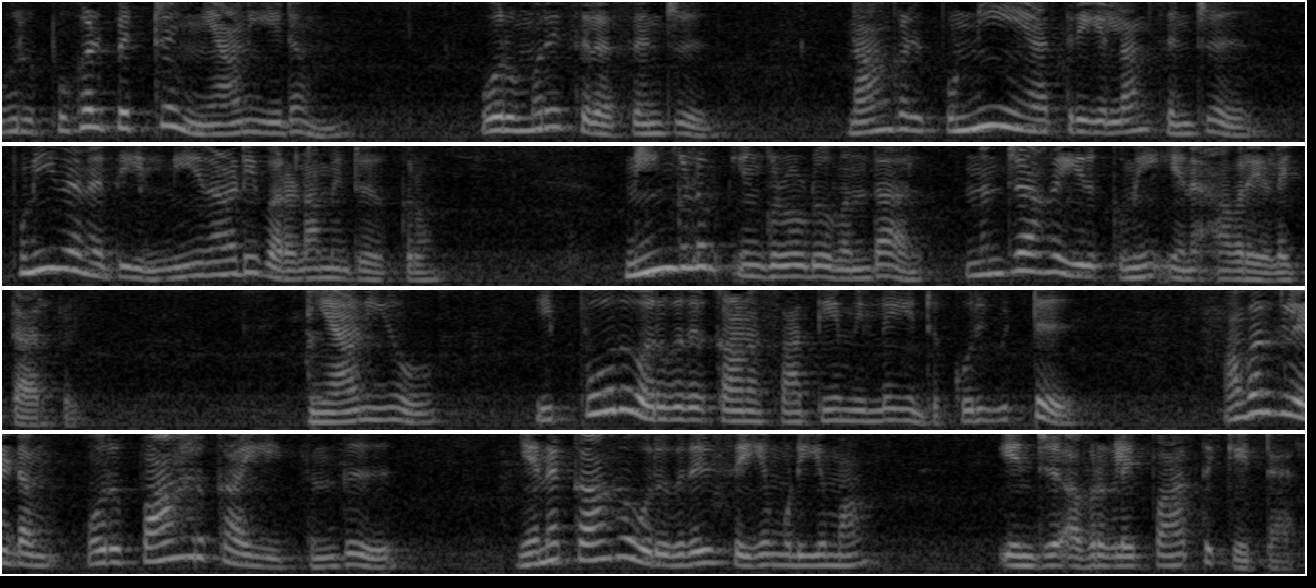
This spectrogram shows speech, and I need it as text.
ஒரு புகழ்பெற்ற ஞானியிடம் ஒரு முறை சிலர் சென்று நாங்கள் புண்ணிய யாத்திரையெல்லாம் சென்று புனித நதியில் நீராடி வரலாம் என்று இருக்கிறோம் நீங்களும் எங்களோடு வந்தால் நன்றாக இருக்குமே என அவரை அழைத்தார்கள். ஞானியோ இப்போது வருவதற்கான சாத்தியமில்லை என்று கூறிவிட்டு அவர்களிடம் ஒரு பாகற்காயை தந்து எனக்காக ஒரு உதவி செய்ய முடியுமா? என்று அவர்களை பார்த்து கேட்டார்.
